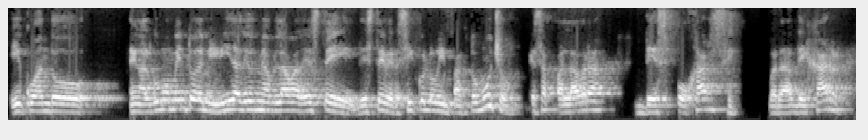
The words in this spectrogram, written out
Y cuando en algún momento de mi vida Dios me hablaba de este, de este versículo, me impactó mucho esa palabra despojarse, ¿verdad? Dejar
